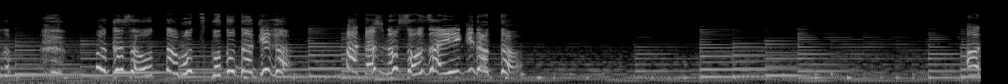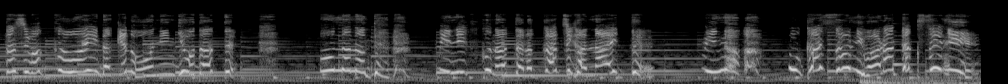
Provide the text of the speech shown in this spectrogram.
が若さを保つことだけが私の存在意義だった。私は可愛いだけのお人形だって。女なんて醜くなったら価値がないって。みんなおかしそうに笑ったくせに。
